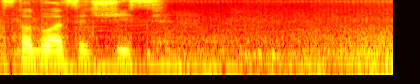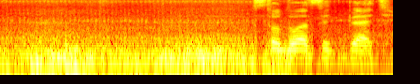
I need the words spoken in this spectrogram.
126. 125.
